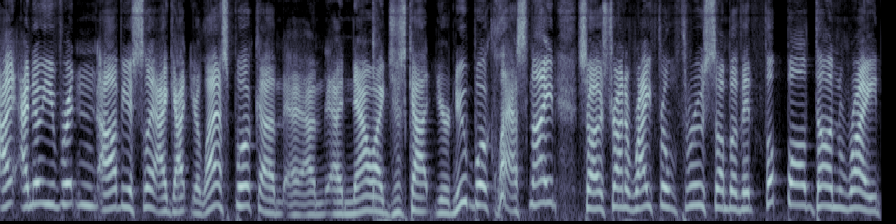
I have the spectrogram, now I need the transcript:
I, I, know you've written, obviously, I got your last book, um, and, and, now I just got your new book last night. So I was trying to rifle through some of it. Football Done Right.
